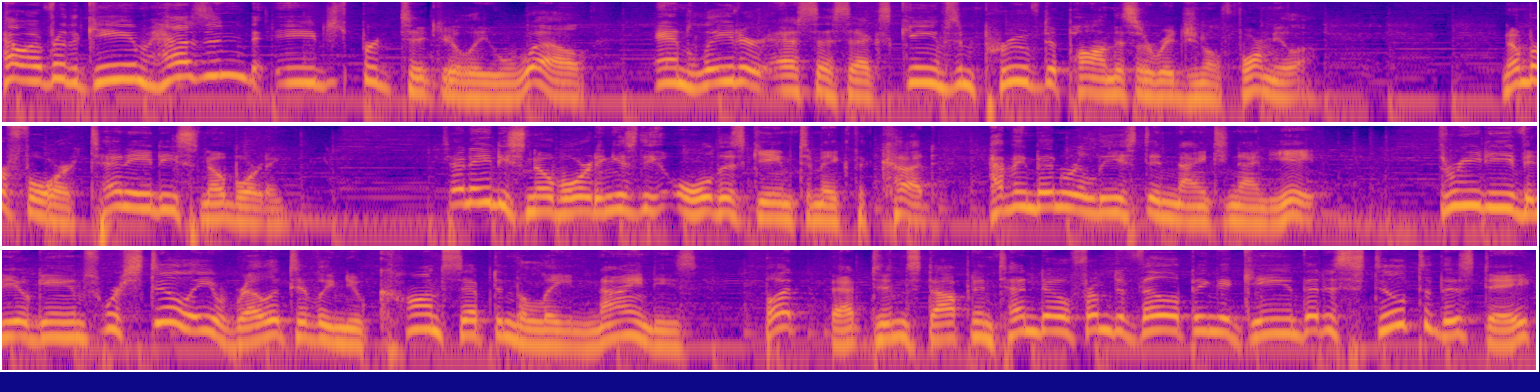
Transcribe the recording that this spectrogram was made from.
However, the game hasn't aged particularly well, and later SSX games improved upon this original formula. Number 4. 1080 Snowboarding 1080 Snowboarding is the oldest game to make the cut, having been released in 1998. 3D video games were still a relatively new concept in the late 90s, but that didn't stop Nintendo from developing a game that is still to this day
